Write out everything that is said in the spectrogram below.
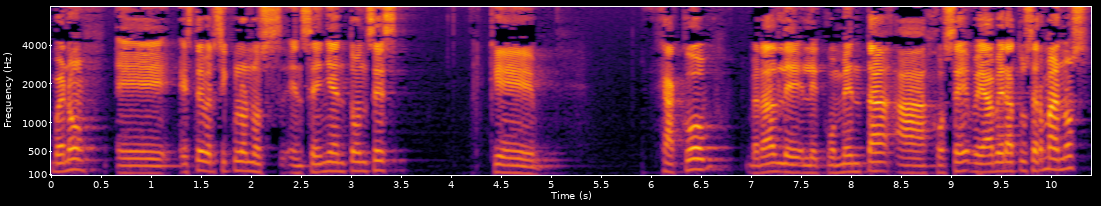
Bueno, eh, este versículo nos enseña entonces que Jacob, ¿verdad? Le, le, comenta a José, ve a ver a tus hermanos.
